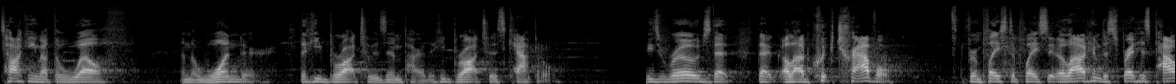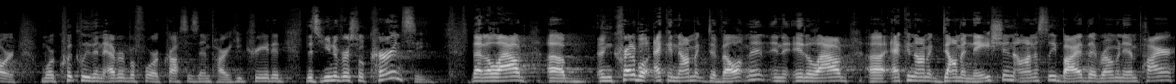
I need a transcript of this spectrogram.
Talking about the wealth and the wonder that he brought to his empire, that he brought to his capital. These roads that, that allowed quick travel from place to place. It allowed him to spread his power more quickly than ever before across his empire. He created this universal currency that allowed uh, incredible economic development and it allowed uh, economic domination, honestly, by the Roman Empire.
